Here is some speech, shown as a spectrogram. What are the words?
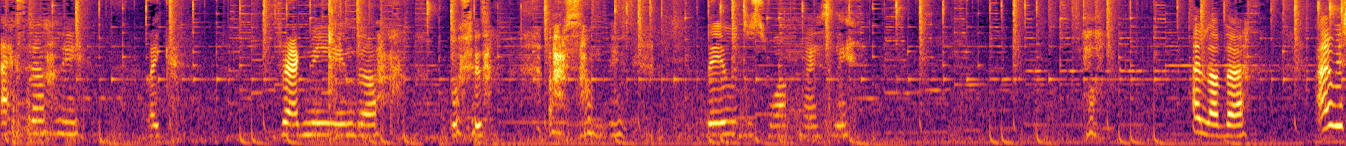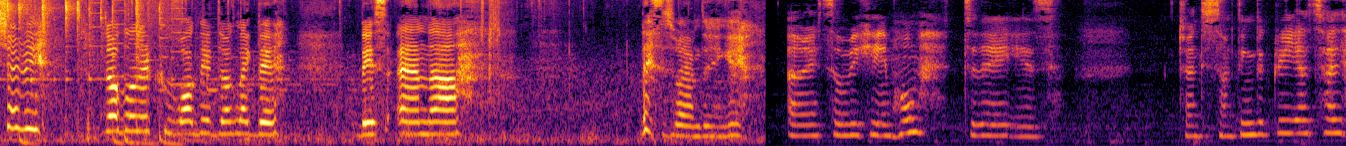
accidentally like drag me in the bushes or something. They would just walk nicely. I love that. I wish every dog owner could walk their dog like the, this and uh, this is why I'm doing it. Alright, so we came home. Today is 20 something degree outside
